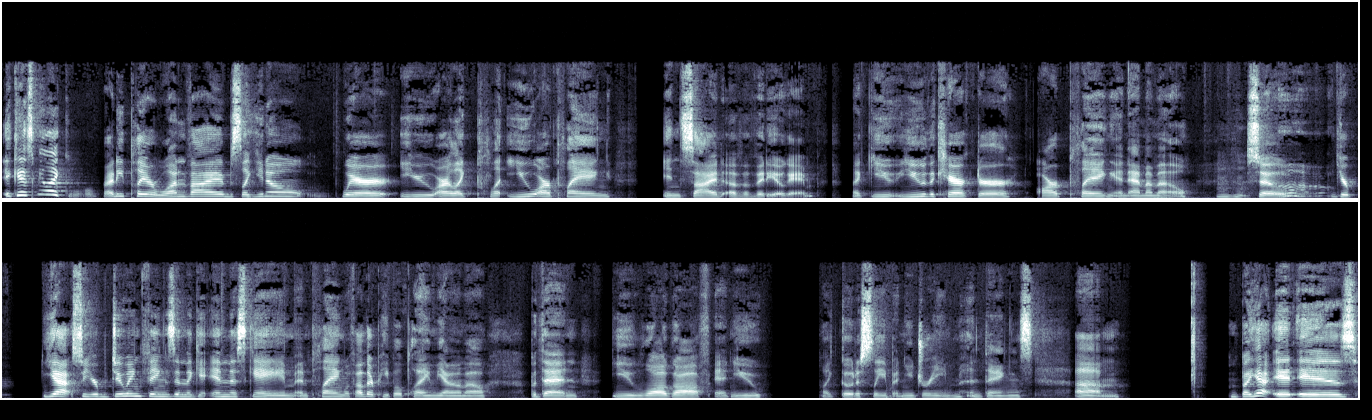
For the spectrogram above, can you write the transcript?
it gives me like Ready Player One vibes, like you know where you are like pl- you are playing inside of a video game, like you you the character are playing an MMO. Mm-hmm. So oh. you're yeah, so you're doing things in the in this game and playing with other people playing the MMO, but then you log off and you like go to sleep and you dream and things. Um but yeah, it is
